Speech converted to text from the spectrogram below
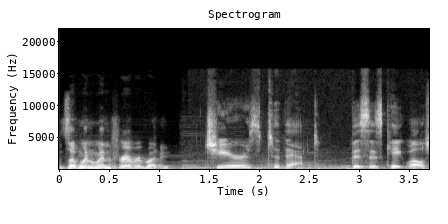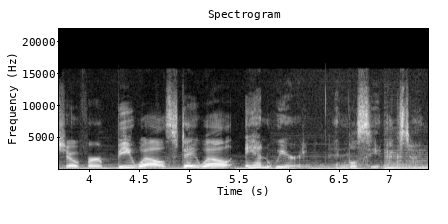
It's a win-win for everybody. Cheers to that. This is Kate Wells Show Be Well, Stay Well, and Weird, and we'll see you next time.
